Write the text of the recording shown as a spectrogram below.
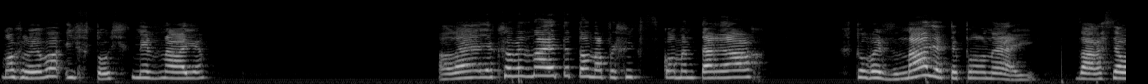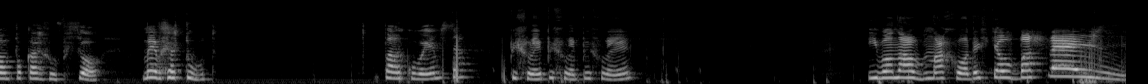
можливо, і хтось не знає. Але якщо ви знаєте, то напишіть в коментарях, що ви знаєте про неї. Зараз я вам покажу все. Ми вже тут. Паркуємося. Пішли, пішли, пішли. І вона знаходиться в басейні.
